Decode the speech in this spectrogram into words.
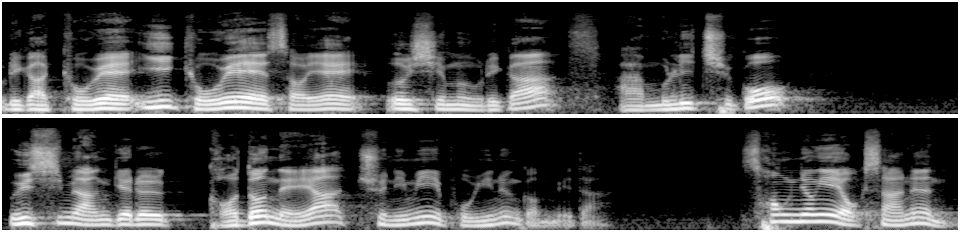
우리가 교회 이 교회에서의 의심은 우리가 아, 물리치고 의심의 안개를 걷어내야 주님이 보이는 겁니다. 성령의 역사는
